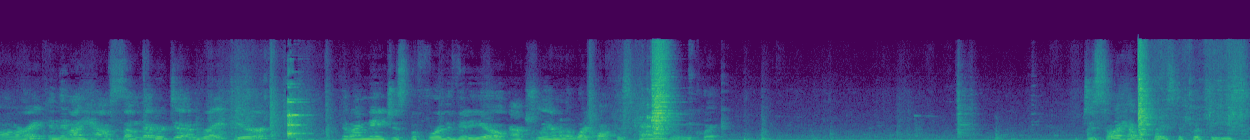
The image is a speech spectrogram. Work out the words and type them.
All right, and then I have some that are done right here that I made just before the video. Actually, I'm gonna wipe off this counter really quick. Just so I have a place to put these.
